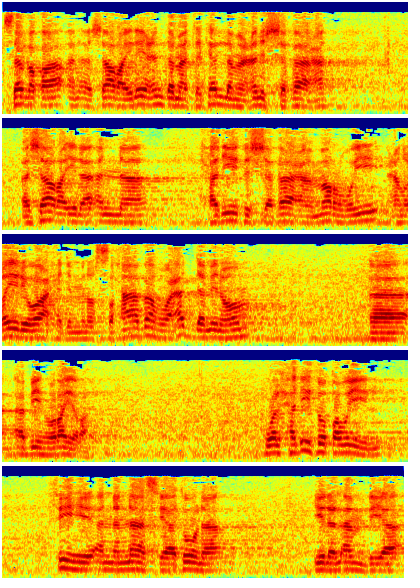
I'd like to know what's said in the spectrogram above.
سبق أن أشار إليه عندما تكلم عن الشفاعة. أشار إلى أن حديث الشفاعة مروي عن غير واحد من الصحابة وعد منهم آه، أبي هريرة. والحديث طويل فيه أن الناس يأتون إلى الأنبياء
